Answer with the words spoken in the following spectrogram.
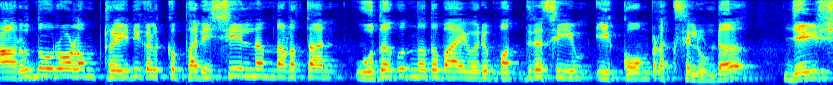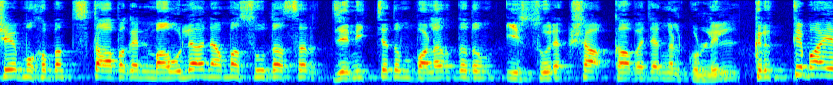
അറുന്നൂറോളം ട്രെയിനുകൾക്ക് പരിശീലനം നടത്താൻ ഉതകുന്നതുമായ ഒരു മദ്രസയും ഈ കോംപ്ലക്സിലുണ്ട്. ജെയ്ഷെ മുഹമ്മദ് സ്ഥാപകൻ മൗലാന മസൂദ് അസർ ജനിച്ചതും വളർന്നതും ഈ സുരക്ഷാ കവചങ്ങൾക്കുള്ളിൽ. കൃത്യമായ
